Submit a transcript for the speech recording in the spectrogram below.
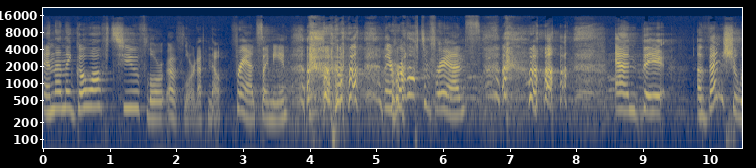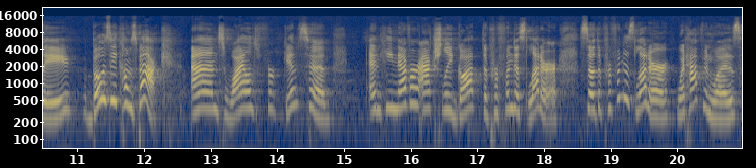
And then they go off to Flor- uh, Florida, no, France, I mean. they run off to France. and they eventually, Bosie comes back and Wilde forgives him and he never actually got the Profundis letter. So the Profundis letter, what happened was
